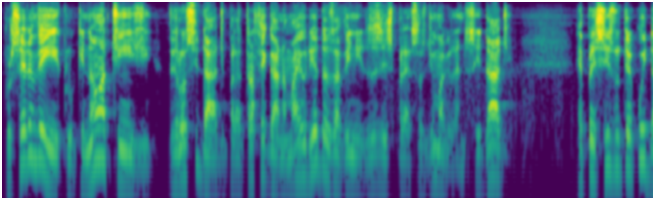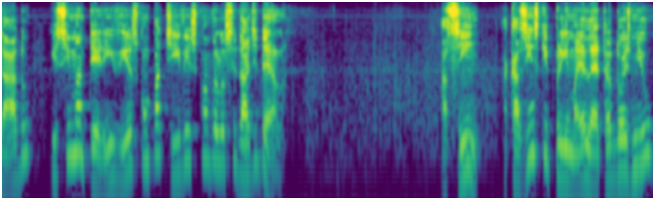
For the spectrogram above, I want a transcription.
Por ser um veículo que não atinge velocidade para trafegar na maioria das avenidas expressas de uma grande cidade, é preciso ter cuidado e se manter em vias compatíveis com a velocidade dela. Assim, a Kazinski Prima Electra 2000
